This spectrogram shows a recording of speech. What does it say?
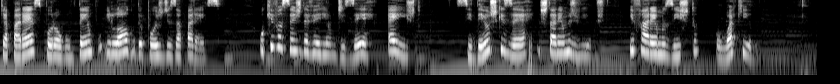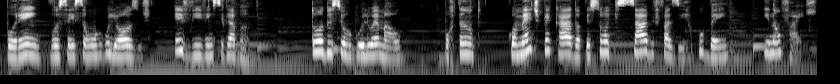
que aparece por algum tempo e logo depois desaparece. O que vocês deveriam dizer é isto: se Deus quiser, estaremos vivos e faremos isto ou aquilo. Porém, vocês são orgulhosos e vivem se gabando. Todo esse orgulho é mau. Portanto, comete pecado a pessoa que sabe fazer o bem e não faz.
